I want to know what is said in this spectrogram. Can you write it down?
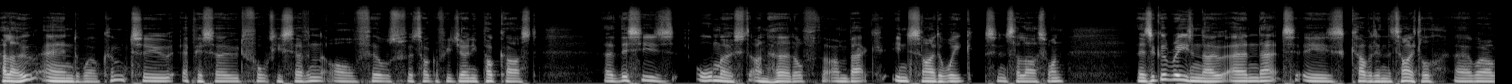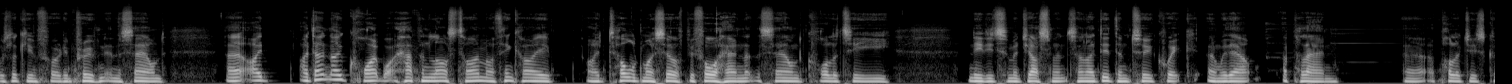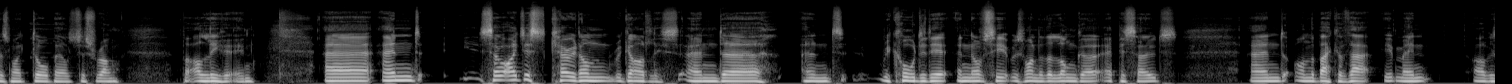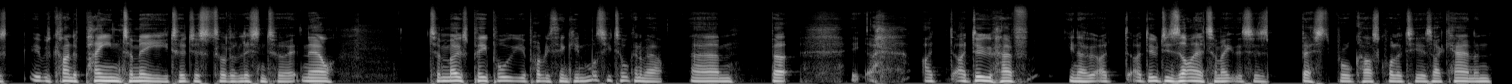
Hello and welcome to episode 47 of Phil's Photography Journey podcast. Uh, this is almost unheard of that I'm back inside a week since the last one. There's a good reason though, and that is covered in the title, uh, where I was looking for an improvement in the sound. Uh, I I don't know quite what happened last time. I think I I told myself beforehand that the sound quality needed some adjustments, and I did them too quick and without a plan. Uh, apologies because my doorbell's just rung, but I'll leave it in. Uh, and so I just carried on regardless, and uh, and recorded it. And obviously, it was one of the longer episodes. And on the back of that, it meant I was it was kind of pain to me to just sort of listen to it. Now, to most people, you're probably thinking, "What's he talking about?" Um, but I I do have you know I I do desire to make this as best broadcast quality as I can. And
